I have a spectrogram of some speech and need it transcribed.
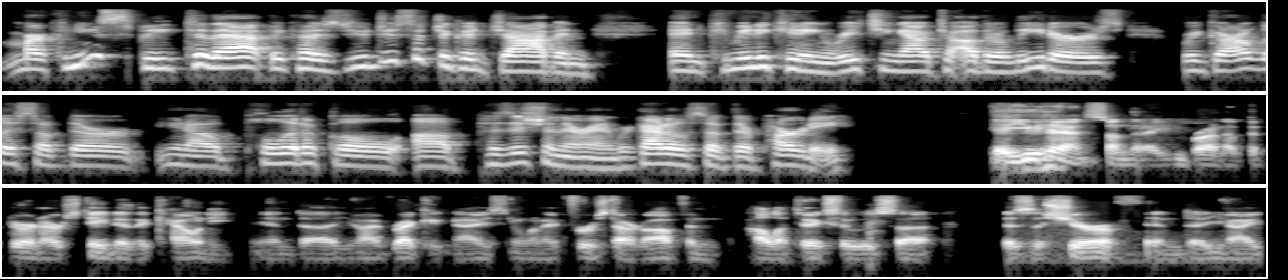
Mark, can you speak to that? Because you do such a good job in, in communicating, reaching out to other leaders regardless of their you know political uh, position they're in regardless of their party. Yeah you hit on something that you brought up during our state of the county and uh, you know i recognized you know, when i first started off in politics it was uh, as a sheriff. And, uh, you know, I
